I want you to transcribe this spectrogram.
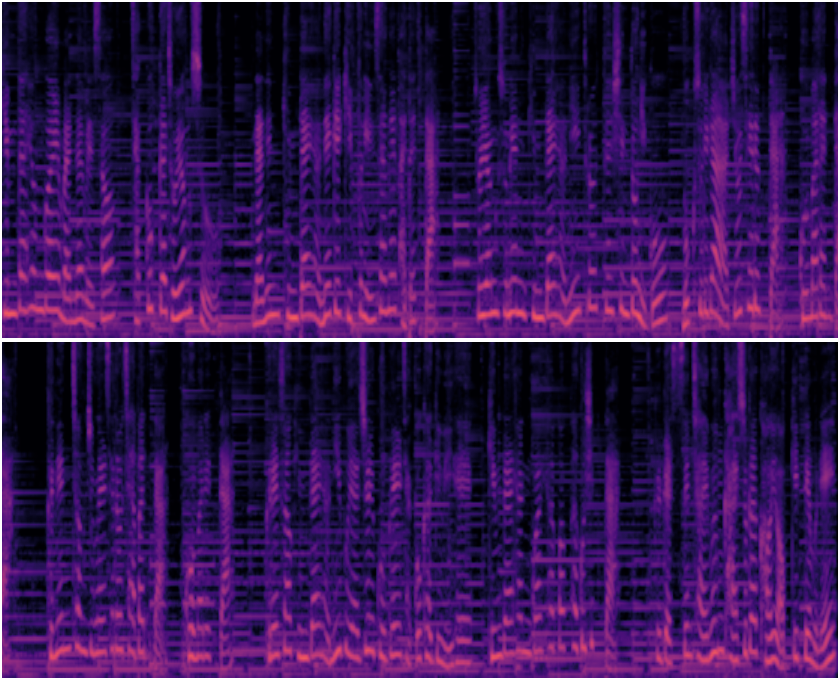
김다현과의 만남에서 작곡가 조영수 나는 김다현에게 깊은 인상을 받았다. 조영수는 김다현이 트로트 신동이고 목소리가 아주 새롭다 고 말한다. 그는 청중을 사로잡았다 고 말했다. 그래서 김다현이 보여줄 곡을 작곡하기 위해 김다현과 협업하고 싶다. 그가 쓴 젊은 가수가 거의 없기 때문에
